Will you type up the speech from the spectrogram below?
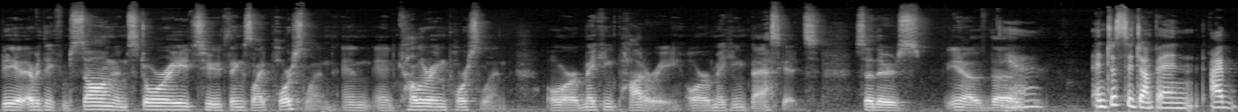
be it everything from song and story to things like porcelain and, and coloring porcelain or making pottery or making baskets. So there's, you know, the Yeah. And just to jump in, I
